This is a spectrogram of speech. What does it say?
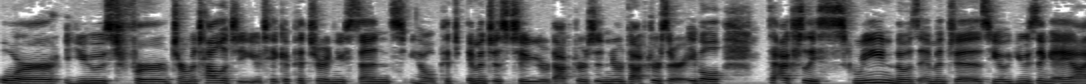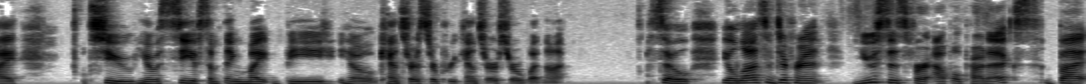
or used for dermatology. You take a picture and you send you know pitch images to your doctors and your doctors are able to actually screen those images you know using AI to you know see if something might be you know cancerous or precancerous or whatnot. So you know lots of different uses for apple products but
